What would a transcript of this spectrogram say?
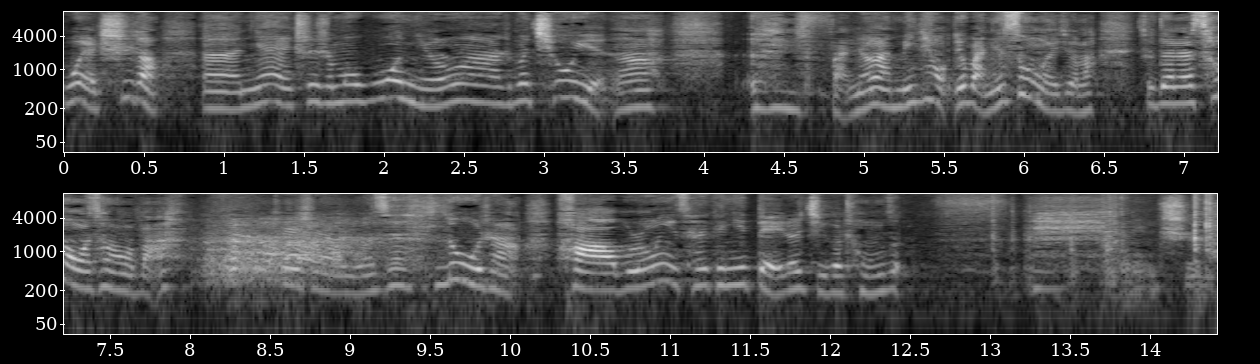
我也知道。呃，您爱吃什么蜗牛啊，什么蚯蚓啊，嗯、反正啊，明天我就把您送回去了，就在那儿凑合凑合吧。这是啊，我在路上好不容易才给你逮着几个虫子，哎给你吃吧。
